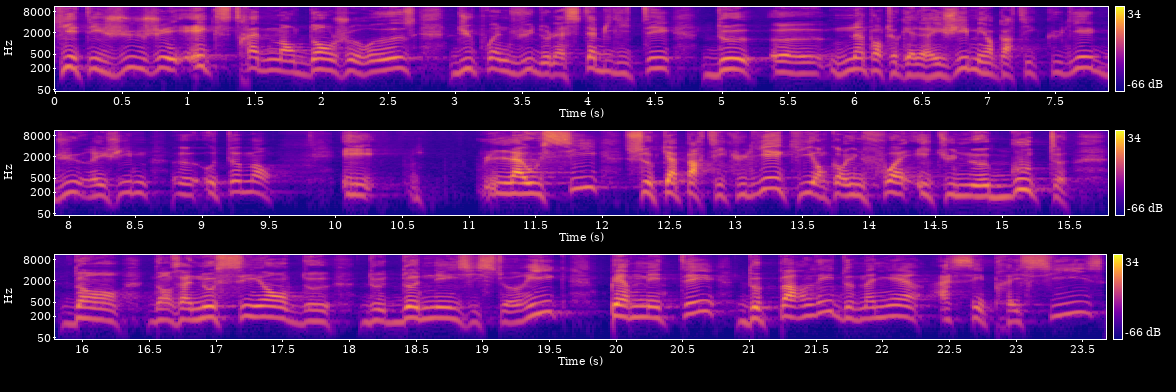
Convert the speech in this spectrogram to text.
qui étaient jugées extrêmement dangereuses du point de vue de la stabilité de euh, n'importe quel régime, et en particulier du régime ottoman. Là aussi, ce cas particulier, qui encore une fois est une goutte dans, un océan de, de, données historiques, permettait de parler de manière assez précise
